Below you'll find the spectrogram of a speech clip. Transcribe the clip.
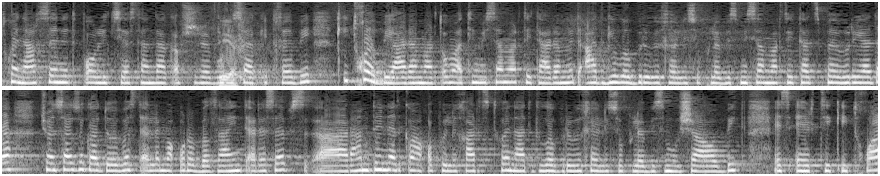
თქვენ ახსენეთ პოლიციასთან დაკავშირებული საკითხები, კითხვები არა მარტო მათი მისამართით, არამედ ადგილობრივი ხელისუფლების მისამართითაც ბევრია და ჩვენ საზოგადოებას ტელემაყურებელს აინტერესებს, რამდენად კმაყოფილი ხართ თქვენ ადგილობრივი ხელისუფლების მუშაობით? ეს ერთი კითხვა.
